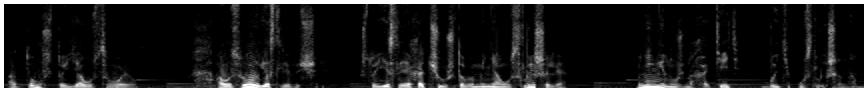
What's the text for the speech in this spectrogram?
о том, что я усвоил. А усвоил я следующее, что если я хочу, чтобы меня услышали, мне не нужно хотеть быть услышанным.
